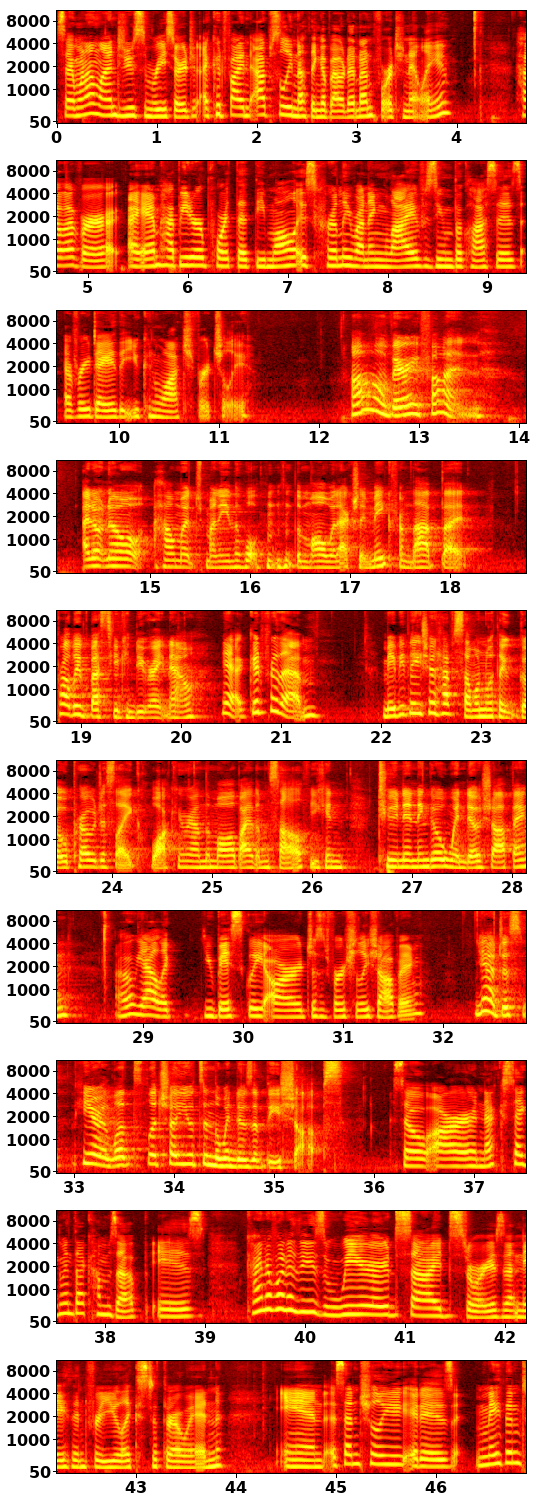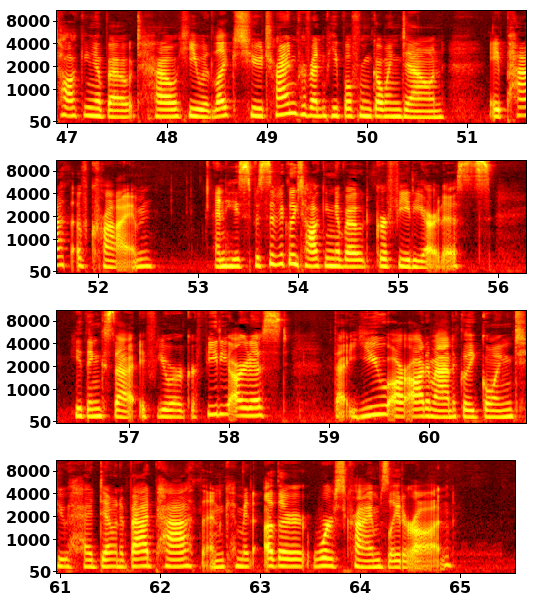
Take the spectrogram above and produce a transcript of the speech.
So I went online to do some research. I could find absolutely nothing about it, unfortunately. However, I am happy to report that the mall is currently running live Zumba classes every day that you can watch virtually. Oh, very fun. I don't know how much money the the mall would actually make from that, but probably the best you can do right now. Yeah, good for them. Maybe they should have someone with a GoPro just like walking around the mall by themselves. You can tune in and go window shopping. Oh, yeah, like you basically are just virtually shopping. Yeah, just here, let's let's show you what's in the windows of these shops. So our next segment that comes up is kind of one of these weird side stories that Nathan for you likes to throw in. And essentially, it is Nathan talking about how he would like to try and prevent people from going down a path of crime. And he's specifically talking about graffiti artists. He thinks that if you're a graffiti artist, that you are automatically going to head down a bad path and commit other worse crimes later on.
